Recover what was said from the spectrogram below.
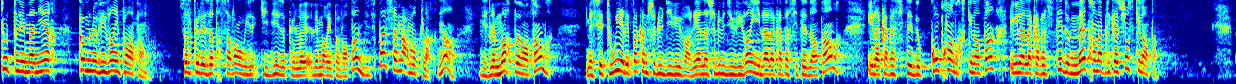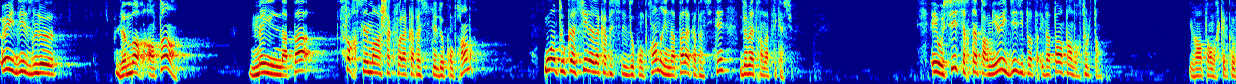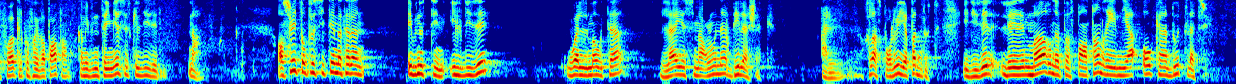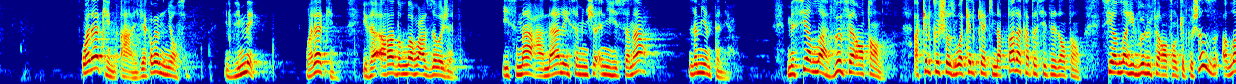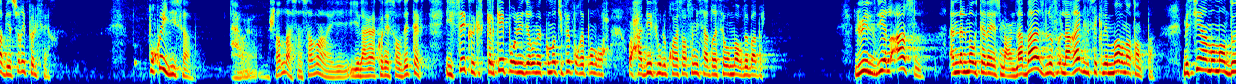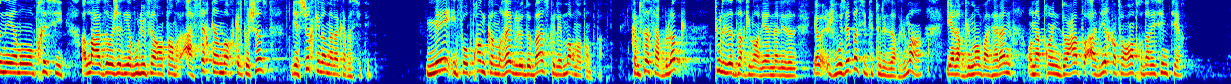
toutes les manières, comme le vivant il peut entendre. Sauf que les autres savants qui disent que les morts ils peuvent entendre, ils disent pas samar mutlaq, non. Ils disent les morts peuvent entendre, mais cette oui, elle n'est pas comme celui du vivant. A celui du vivant, il a la capacité d'entendre, il a la capacité de comprendre ce qu'il entend, et il a la capacité de mettre en application ce qu'il entend. Eux, ils disent le, le mort entend, mais il n'a pas forcément à chaque fois la capacité de comprendre, Ou en tout cas, s'il a la capacité de comprendre, il n'a pas la capacité de mettre en application. Et aussi, certains parmi eux, ils disent qu'il ne va pas entendre tout le temps. Il va entendre quelquefois, quelquefois il ne va pas entendre. Comme Ibn Taymiyyah, c'est ce qu'il disait lui. Non. Ensuite, on peut citer Matalan Ibn Tin. Il disait Wal mauta la yasma'una bila shak Pour lui, il n'y a pas de doute. Il disait Les morts ne peuvent pas entendre et il n'y a aucun doute là-dessus. ولكن ah, il vient quand même nuancer. Il dit mais ولكن إذا أراد الله عز وجل إسماع ما ليس من شأنه السماع mais si Allah veut faire entendre à quelque chose ou à quelqu'un qui n'a pas la capacité d'entendre, si Allah il veut lui faire entendre quelque chose, Allah bien sûr il peut le faire. Pourquoi il dit ça Ah ouais, c'est un savant, il, a la connaissance des textes. Il sait que quelqu'un pour lui dire mais comment tu fais pour répondre au, hadith où le professeur s'est adressé aux morts de Badr? Lui il dit al-asl, la base, la règle, c'est que les morts n'entendent pas. Mais si à un moment donné, à un moment précis, Allah a voulu faire entendre à certains morts quelque chose, bien sûr qu'il en a la capacité. Mais il faut prendre comme règle de base que les morts n'entendent pas. Comme ça, ça bloque tous les autres arguments. Je ne vous ai pas cité tous les arguments. Hein. Il y a l'argument, on apprend une dua à dire quand on rentre dans les cimetières.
